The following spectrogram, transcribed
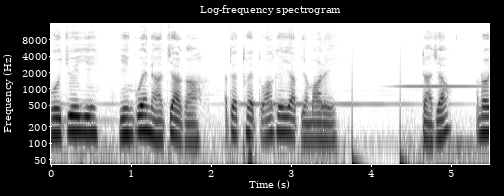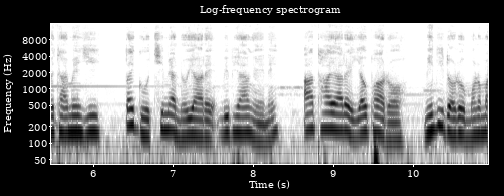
ငိုကြွေးရင်းရင်ကွဲနာကြကအသက်ထွက်သွားခဲ့ရပြန်ပါတယ်။ဒါကြောင့်အနော်ထိုင်မင်းကြီးတိုက်ကိုချစ်မြတ်နိုးရတဲ့မိဖုရားငယ်နဲ့အားထားရတဲ့ရောက်ဖတော်မြင်းတီတော်တို့မောင်နှမ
